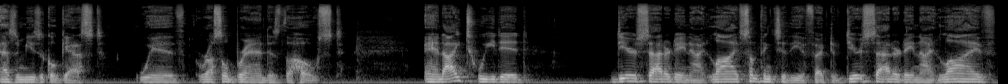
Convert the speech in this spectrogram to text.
as a musical guest with Russell Brand as the host. And I tweeted, Dear Saturday Night Live, something to the effect of Dear Saturday Night Live,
